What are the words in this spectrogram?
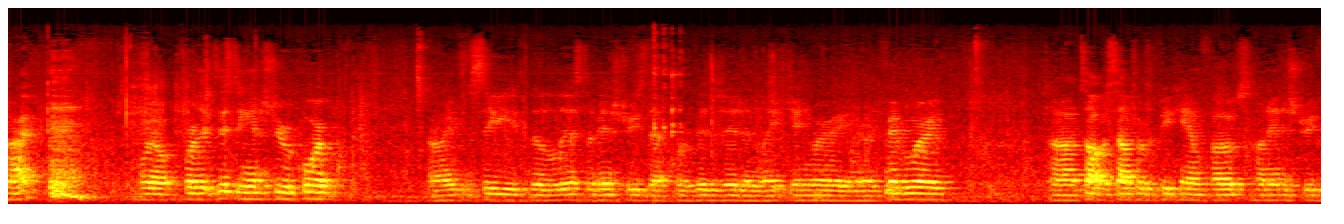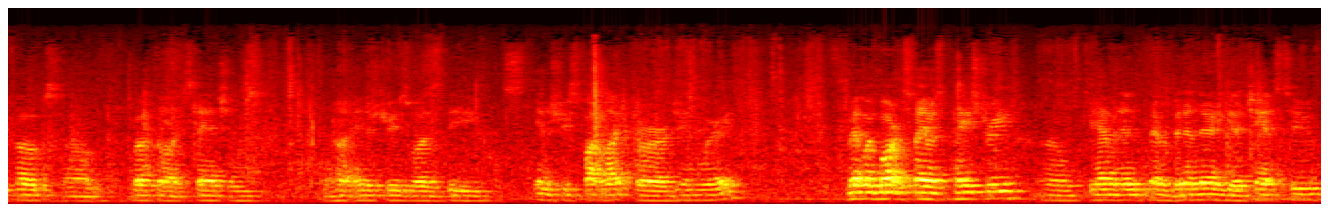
All right. Well, for the existing industry report, uh, you can see the list of industries that were visited in late January and early February. Uh, talked with South Georgia Pecan folks, Hunt Industry folks, um, both on expansions. And Hunt Industries was the industry spotlight for January. Met with Martin's Famous Pastry. Um, If you haven't in- ever been in there you get a chance to,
